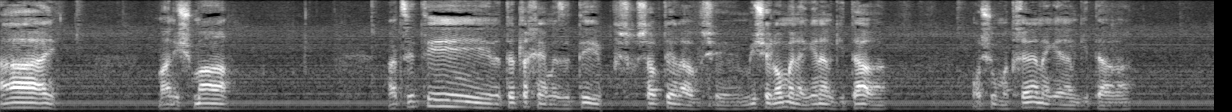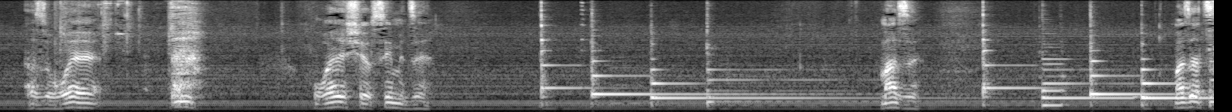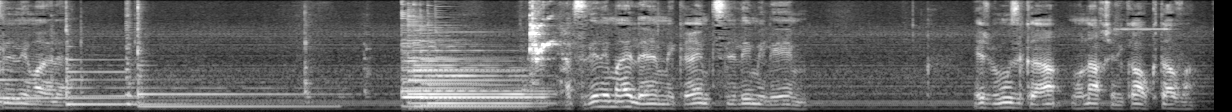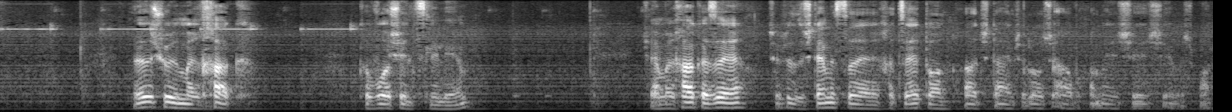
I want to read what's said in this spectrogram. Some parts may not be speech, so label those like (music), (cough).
היי, מה נשמע? רציתי לתת לכם איזה טיפ שחשבתי עליו, שמי שלא מנגן על גיטרה, או שהוא מתחיל לנגן על גיטרה, אז הוא רואה, (coughs) הוא רואה שעושים את זה. מה זה? מה זה הצלילים האלה? הצלילים האלה הם נקראים צלילים מיליים. יש במוזיקה מונח שנקרא אוקטבה. זה איזשהו מרחק קבוע של צלילים, שהמרחק הזה, אני חושב שזה 12 חצאי טון, 1, 2, 3, 4, 5, 6, 7, 8,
